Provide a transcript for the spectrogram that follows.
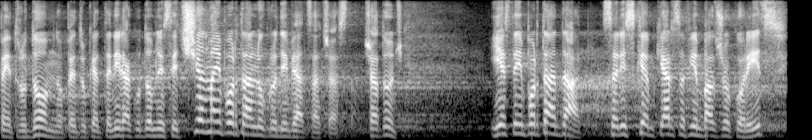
pentru Domnul, pentru că întâlnirea cu Domnul este cel mai important lucru din viața aceasta. Și atunci, este important, da, să riscăm chiar să fim bazjocoriți,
